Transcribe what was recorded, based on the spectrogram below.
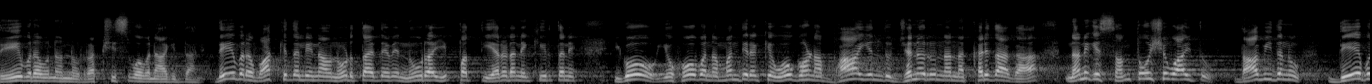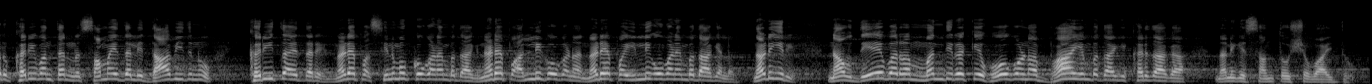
ದೇವರವನನ್ನು ರಕ್ಷಿಸುವವನಾಗಿದ್ದಾನೆ. ದೇವರ ವಾಕ್ಯದಲ್ಲಿ ನಾವು ನೋಡ್ತಾ ಇದ್ದೇವೆ, ನೂರ ಇಪ್ಪತ್ತೆರಡನೇ ಕೀರ್ತನೆ, ಇಗೋ, ಯಹೋವನ ಮಂದಿರಕ್ಕೆ ಹೋಗೋಣ, ಬಾ ಎಂದು ಜನರು ನನ್ನ ಕರೆದಾಗ ನನಗೆ ಸಂತೋಷವಾಯಿತು. ದಾವಿದನು ದೇವರು ಕರೆಯುವಂಥ ಸಮಯದಲ್ಲಿ ದಾವಿದನು ಕರೀತಾ ಇದ್ದಾರೆ. ನಡೆಪ, ಸಿನಿಮಾಕ್ಕೆ ಹೋಗೋಣ ಎಂಬುದಾಗಿ, ನಡೆಪ, ಅಲ್ಲಿಗೆ ಹೋಗೋಣ, ನಡೆಪ, ಇಲ್ಲಿಗೆ ಹೋಗೋಣ ಎಂಬುದಾಗೆಲ್ಲ ನಡೆಯಿರಿ ನಾವು ದೇವರ ಮಂದಿರಕ್ಕೆ ಹೋಗೋಣ ಬಾ ಎಂಬುದಾಗಿ ಕರೆದಾಗ ನನಗೆ ಸಂತೋಷವಾಯಿತು.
